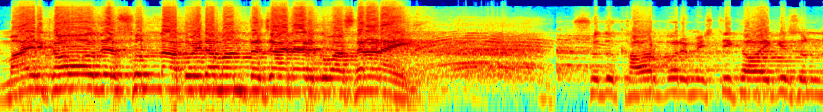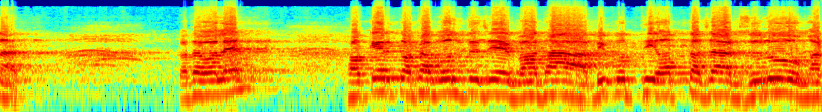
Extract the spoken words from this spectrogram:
মায়ের খাওয়া যে সুন্নাত, ওইটা মানতে চায় না, এরকম আছে না নাই? শুধু খাওয়ার পরে মিষ্টি খাওয়াই কি সুন্নাত? কথা বলেন। হকের কথা বলতে যে বাধা, বিপত্তি, অত্যাচার, জুলুম আর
